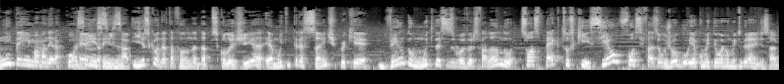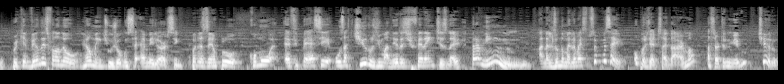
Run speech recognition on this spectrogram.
não tem uma maneira correta, sim, sim, assim, sim. sabe? E isso que o André tá falando né, da psicologia é muito interessante, porque vendo muito desses desenvolvedores falando, são aspectos que, se eu fosse fazer um jogo, ia cometer um erro muito grande, sabe? Porque vendo eles falando, eu, realmente, o jogo é melhor sim. Por exemplo, como FPS usa tiros de maneiras diferentes, né? Para mim, analisando da maneira mais simples, eu pensei, o projeto sai da arma, acerta o inimigo, tiro.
